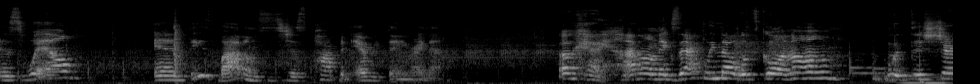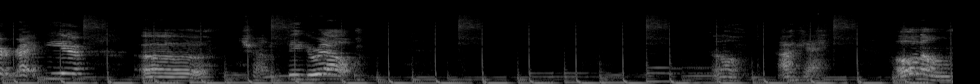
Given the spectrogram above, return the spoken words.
as well. And these bottoms is just popping everything right now. Okay, I don't exactly know what's going on with this shirt right here. Uh, trying to figure out. Oh, okay. Hold on.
